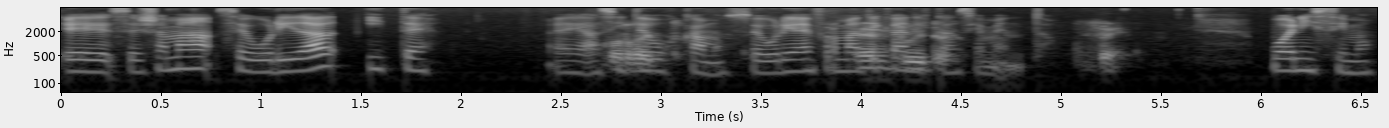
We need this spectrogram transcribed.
Eh, se llama Seguridad IT. Eh, así que buscamos, Seguridad Informática en, Distanciamiento. Sí. Buenísimo.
